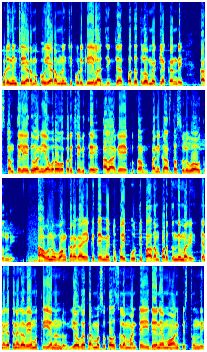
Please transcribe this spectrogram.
కుడి నుంచి ఎడమకు ఎడమ నుంచి కుడికి ఇలా జిగ్జాగ్ పద్ధతిలో మెట్లెక్కండి. కష్టం తెలియదు అని ఎవరో ఒకరు చెబితే అలాగే ఎక్కుతాం. పని కాస్త సులువు అవుతుంది. అవును వంకరగా ఎక్కితే మెట్టుపై పూర్తి పాదం పడుతుంది మరి. తినగ తినగ వేము తీయనుండు. యోగ కర్మసు కౌశలం అంటే ఇదేనేమో అనిపిస్తుంది.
